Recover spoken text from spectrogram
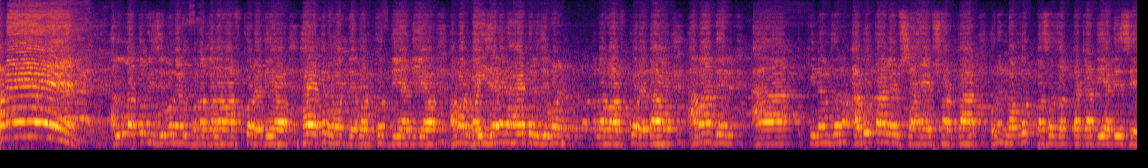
আমি আল্লাহ, তুমি জীবনের গুণাগুলা মাফ করে দিও, হায়াতের মধ্যে বরকত দিয়া দিও। আমার ভাই জানেন হায়াতের জীবনের গুণাগুলা মাফ করে দাও। আমাদের কি নাম জানো আবু তালেব সাহেব সরকার, উনি নগদ পাঁচ হাজার টাকা দিয়ে দিছে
